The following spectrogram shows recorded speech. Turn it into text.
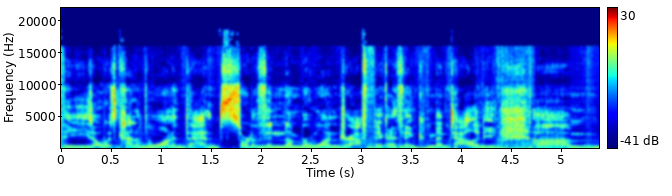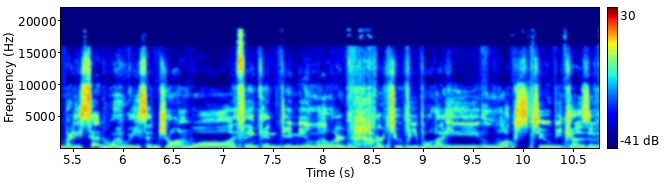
He's always kind of wanted that. It's sort of the number one draft pick, I think, mentality. Um, but he said he said John Wall, I think, and Damian Lillard are two people that he looks to because of.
